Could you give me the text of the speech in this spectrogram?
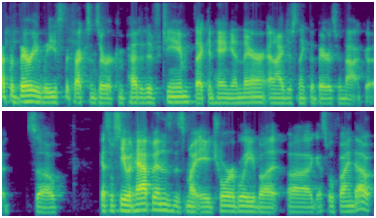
at the very least, the Texans are a competitive team that can hang in there, and I just think the Bears are not good. So I guess we'll see what happens. This might age horribly, but uh, I guess we'll find out.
